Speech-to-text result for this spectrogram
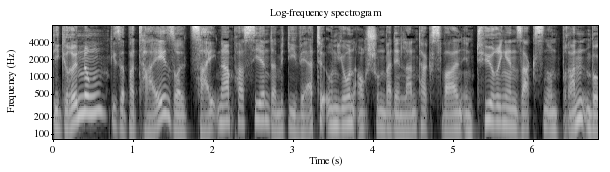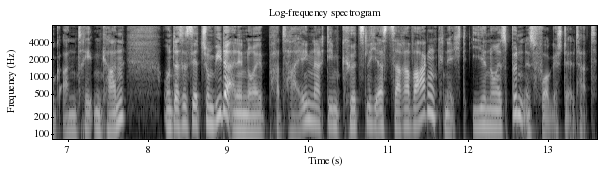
Die Gründung dieser Partei soll zeitnah passieren, damit die Werteunion auch schon bei den Landtagswahlen in Thüringen, Sachsen und Brandenburg antreten kann. Und das ist jetzt schon wieder eine neue Partei, nachdem kürzlich erst Sarah Wagenknecht ihr neues Bündnis vorgestellt hat.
